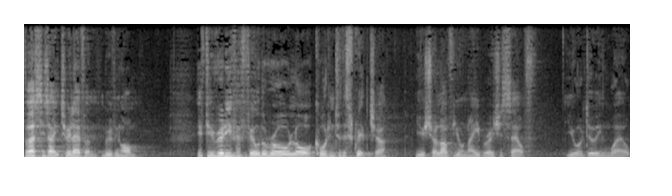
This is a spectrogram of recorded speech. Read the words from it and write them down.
Verses 8 to 11, moving on. If you really fulfill the royal law according to the scripture, you shall love your neighbour as yourself. You are doing well.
